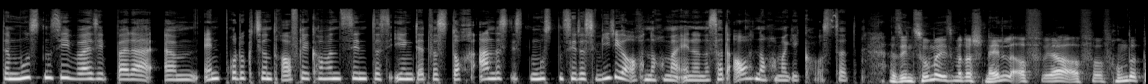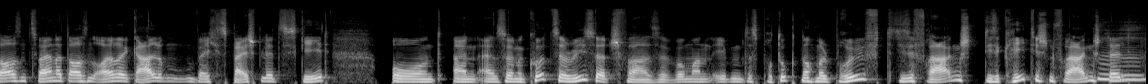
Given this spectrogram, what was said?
dann mussten sie, weil sie bei der ähm, Endproduktion draufgekommen sind, dass irgendetwas doch anders ist, mussten sie das Video auch nochmal ändern. Das hat auch nochmal gekostet. Also in Summe ist man da schnell auf, ja, auf, auf 100.000, 200.000 Euro, egal um welches Beispiel jetzt es geht. Und ein, ein, so eine kurze Research-Phase, wo man eben das Produkt nochmal prüft, diese Fragen, diese kritischen Fragen stellt, mhm.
